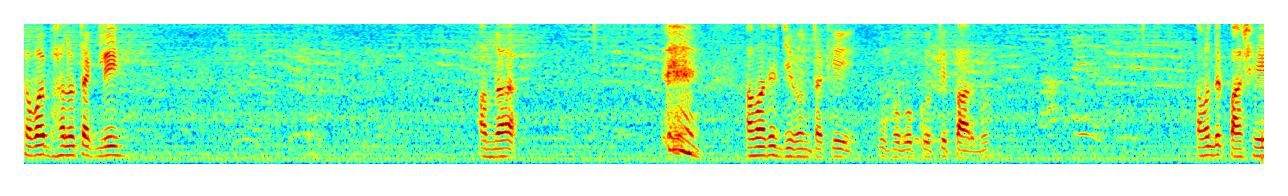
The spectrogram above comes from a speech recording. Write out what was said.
সবাই ভালো থাকলে আমরা আমাদের জীবনটাকে উপভোগ করতে পারব। আমাদের পাশে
